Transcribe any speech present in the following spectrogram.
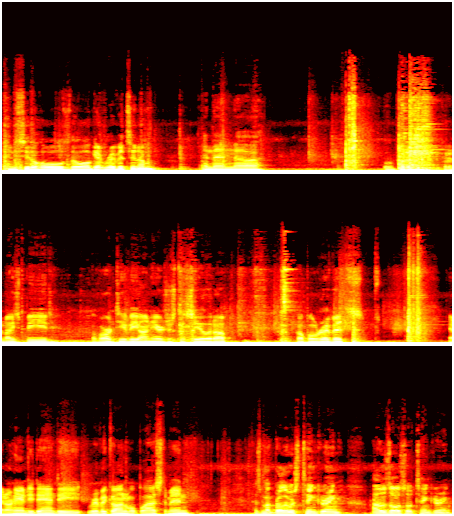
And you see the holes, they'll all get rivets in them. And then uh, we'll put a, put a nice bead of RTV on here just to seal it up. A couple rivets. And our handy dandy rivet gun, we'll blast them in. As my brother was tinkering, I was also tinkering.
